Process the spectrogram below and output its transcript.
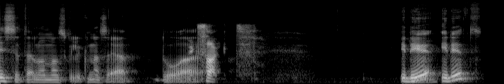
racet, eller vad man skulle kunna säga. Då, Exakt. Är det, är det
